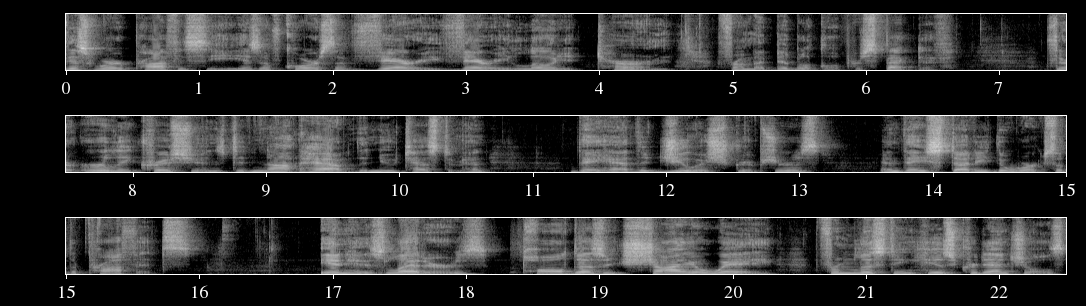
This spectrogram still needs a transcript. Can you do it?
This word prophecy is, of course, a very, very loaded term from a biblical perspective. The early Christians did not have the New Testament they had the Jewish scriptures, and they studied the works of the prophets. In his letters, Paul doesn't shy away from listing his credentials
